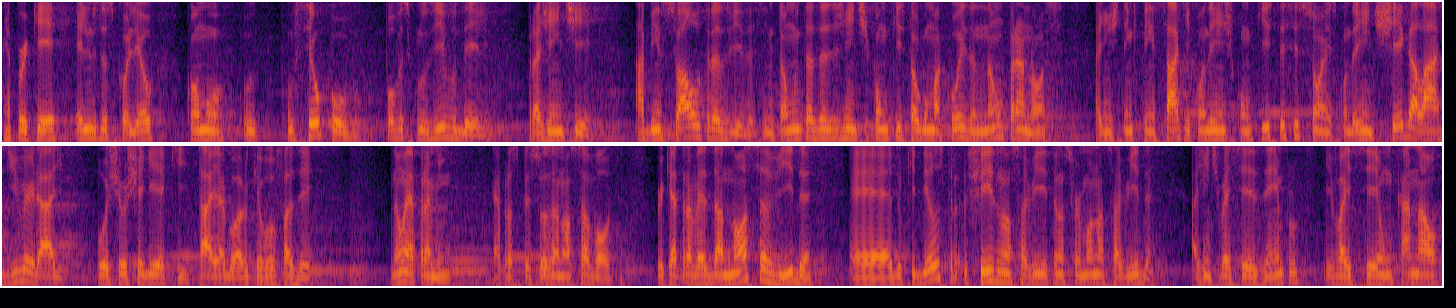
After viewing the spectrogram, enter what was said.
é porque Ele nos escolheu como o, o seu povo, povo exclusivo dele, para a gente abençoar outras vidas. Então, muitas vezes a gente conquista alguma coisa não para nós. A gente tem que pensar que quando a gente conquista esses sonhos, quando a gente chega lá de verdade, poxa, eu cheguei aqui, tá, e agora o que eu vou fazer? Não é para mim, é para as pessoas à nossa volta. Porque através da nossa vida, é, do que Deus fez na nossa vida e transformou na nossa vida, a gente vai ser exemplo e vai ser um canal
